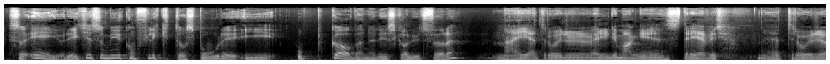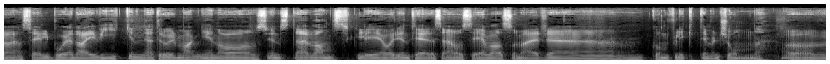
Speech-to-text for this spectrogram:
så er jo det ikke så mye konflikt å spore i oppgavene de skal utføre. Nei, jeg tror veldig mange strever. Jeg tror, Selv bor jeg da i Viken. Jeg tror mange nå syns det er vanskelig å orientere seg og se hva som er eh, konfliktdimensjonene, og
